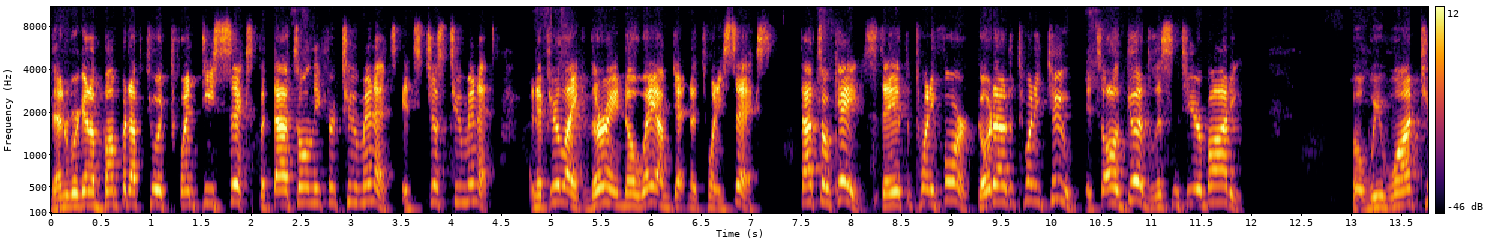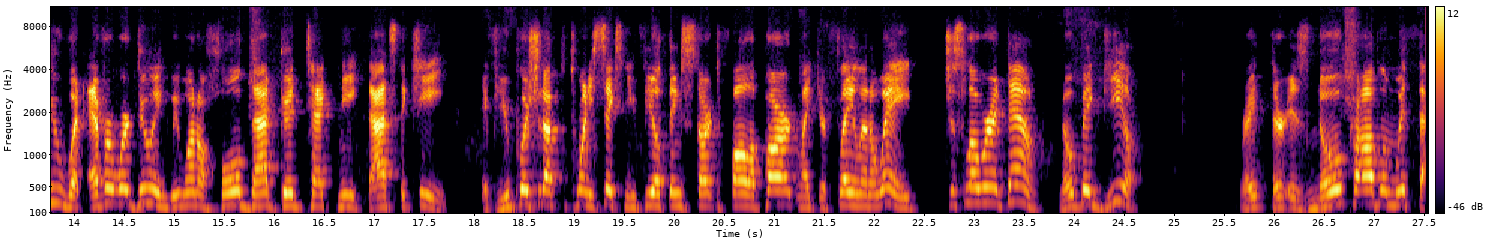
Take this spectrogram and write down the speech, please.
Then we're going to bump it up to a 26, but that's only for two minutes. It's just two minutes. And if you're like, there ain't no way I'm getting a 26, that's okay. Stay at the 24, go down to 22. It's all good. Listen to your body. But we want to, whatever we're doing, we want to hold that good technique. That's the key. If you push it up to 26 and you feel things start to fall apart, like you're flailing away, just lower it down. No big deal. Right? There is no problem with that.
